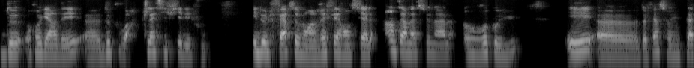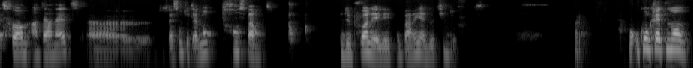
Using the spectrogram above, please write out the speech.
de regarder, euh, de pouvoir classifier les fonds et de le faire selon un référentiel international reconnu et euh, de le faire sur une plateforme Internet euh, de façon totalement transparente, de pouvoir les, comparer à d'autres types de fonds. Voilà. concrètement,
